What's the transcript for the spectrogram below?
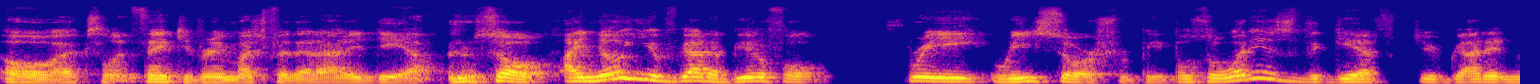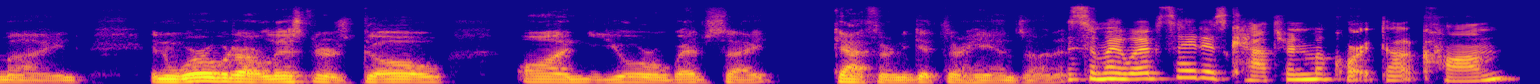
Oh excellent. Thank you very much for that idea. So i know you've got a beautiful free resource for people. So what is the gift you've got in mind? And where would our listeners go on your website catherine to get their hands on it? So my website is catherinemccourt.com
